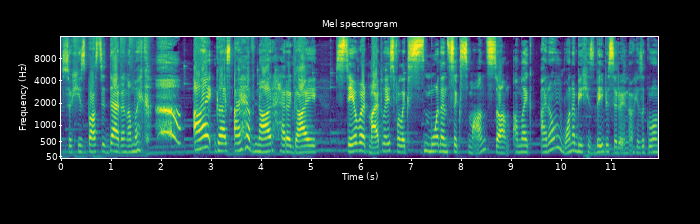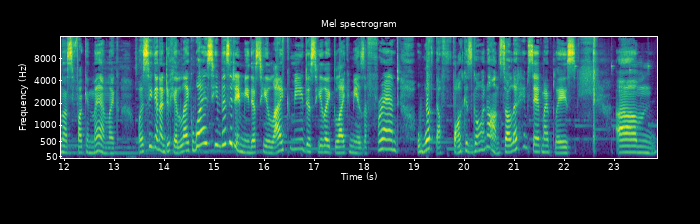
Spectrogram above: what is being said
So his boss did that and I'm like I guys I have not had a guy stay over at my place for like more than six months. So I'm, I'm like, I don't want to be his babysitter. You know, he's a grown ass fucking man. Like, what is he gonna do here? Like, why is he visiting me? Does he like me? Does he like like me as a friend? What the fuck is going on? So I let him stay at my place. Um,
